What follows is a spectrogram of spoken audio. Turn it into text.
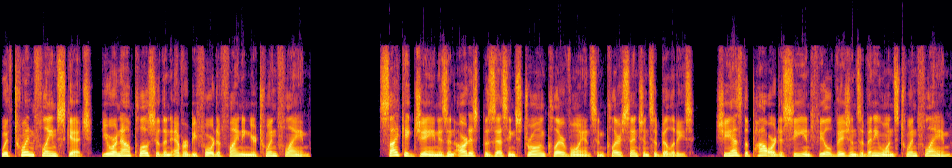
With Twin Flame Sketch, you are now closer than ever before to finding your twin flame. Psychic Jane is an artist possessing strong clairvoyance and clairsentience abilities. She has the power to see and feel visions of anyone's twin flame.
